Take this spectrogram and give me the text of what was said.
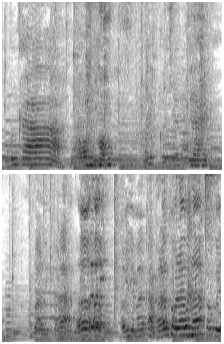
ขอบคุณค่ะมองมองอันนี้ขอเชื่อนะได้มาเลยค่ะ เออเออเอาไปเยอะมากค่ะมาแล้วมาแล้วมาแล้วขอบคุณ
